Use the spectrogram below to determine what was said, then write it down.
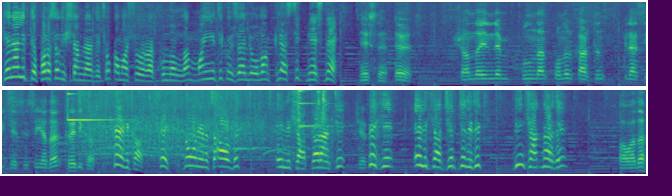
Genellikle parasal işlemlerde çok amaçlı olarak kullanılan manyetik özelliği olan plastik nesne. Nesne. Evet. Şu anda elimde bulunan Onur Kart'ın plastik nesnesi ya da kredi kartı. Kredi kartı. Peki doğru yanıtı aldık. 50 kağıt garanti. Cep. Peki 50 kağıt cepte dedik. 1000 kağıt nerede? Havada.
